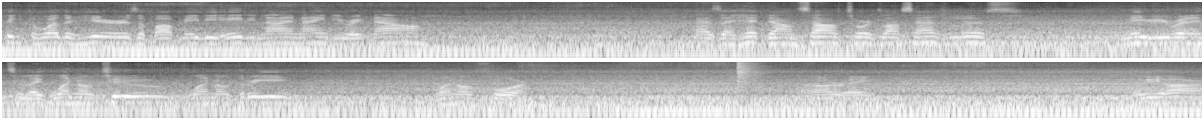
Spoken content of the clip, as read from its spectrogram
think the weather here is about maybe 89, 90 right now. As I head down south towards Los Angeles, maybe run into like 102, 103, 104. All right. There we are.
